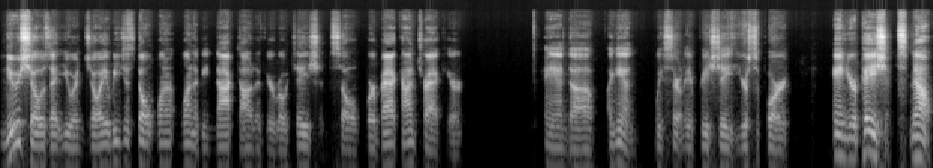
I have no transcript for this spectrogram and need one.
new shows that you enjoy. We just don't want, want to be knocked out of your rotation. So we're back on track here and uh, again we certainly appreciate your support and your patience now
